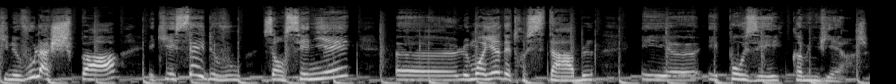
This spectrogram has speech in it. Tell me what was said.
qui ne vous lâche pas et qui essaye de vous enseigner euh, le moyen d'être stable et, euh, et posé comme une vierge.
